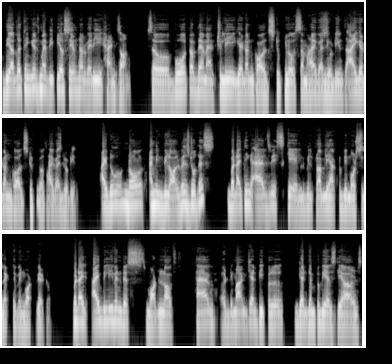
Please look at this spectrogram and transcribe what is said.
The other thing is my VP of sales are very hands on. So both of them actually get on calls to close some high value deals. I get on calls to close high value deals. I don't know, I mean, we'll always do this, but I think as we scale, we'll probably have to be more selective in what we are doing. But I, I believe in this model of have demand gen people get them to be SDRs,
